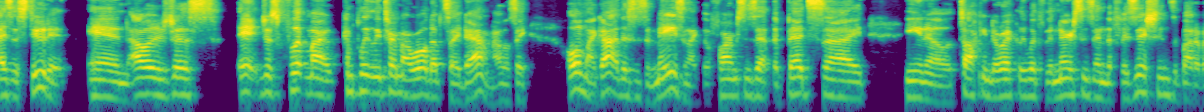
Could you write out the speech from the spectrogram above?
as a student. And I was just it just flipped my completely turned my world upside down. I was like, oh my God, this is amazing. Like the pharmacist at the bedside, you know, talking directly with the nurses and the physicians about a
